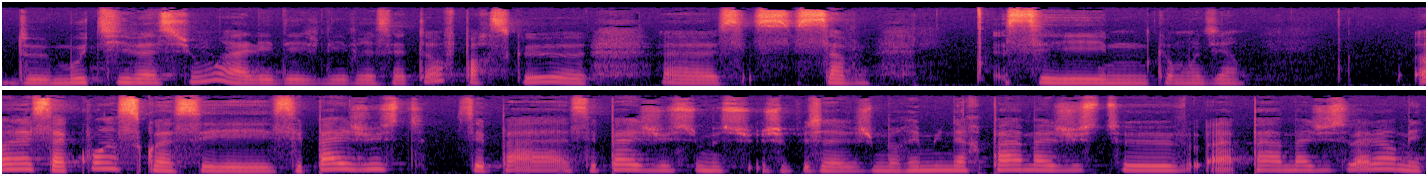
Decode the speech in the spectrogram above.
de motivation à aller délivrer cette offre parce que ça, c'est comment dire ouais, ça coince quoi. C'est pas juste. C'est pas c'est pas juste. Je me je, me rémunère pas à ma juste pas ma juste valeur, mais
